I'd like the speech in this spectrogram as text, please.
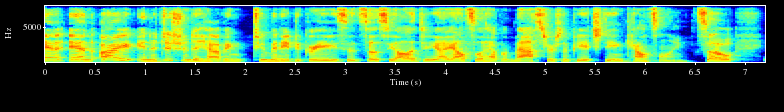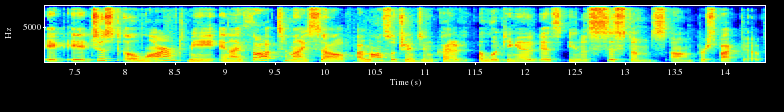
And, and I, in addition to having too many degrees in sociology, I also have a master's and PhD in counseling. So it, it just alarmed me. And I thought to myself, I'm also changing kind of uh, looking at it as in a systems um, perspective,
